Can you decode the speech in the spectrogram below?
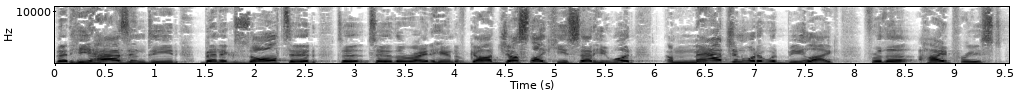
that he has indeed been exalted to, to the right hand of God, just like he said he would. Imagine what it would be like for the high priest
